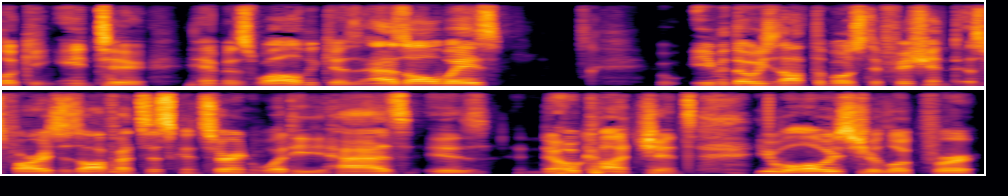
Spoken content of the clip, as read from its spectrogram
looking into him as well because, as always, even though he's not the most efficient as far as his offense is concerned, what he has is no conscience. He will always sure look for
